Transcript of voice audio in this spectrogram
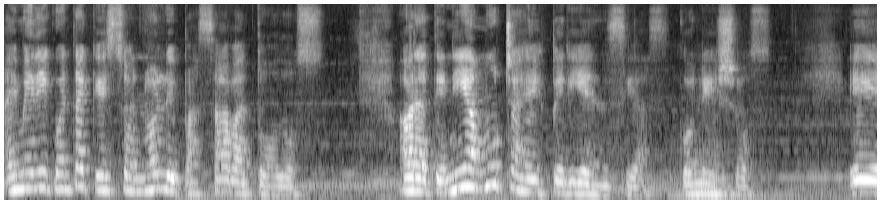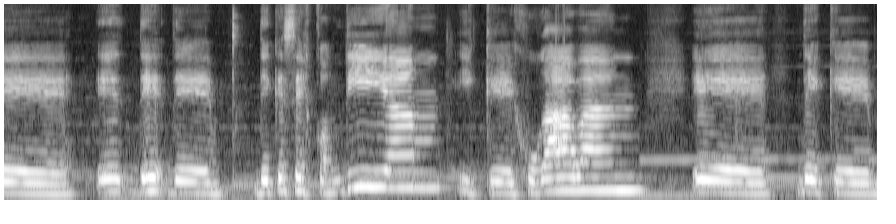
ahí me di cuenta que eso no le pasaba a todos. Ahora, tenía muchas experiencias con ellos. Eh, eh, de, de- de que se escondían y que jugaban, eh, de que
